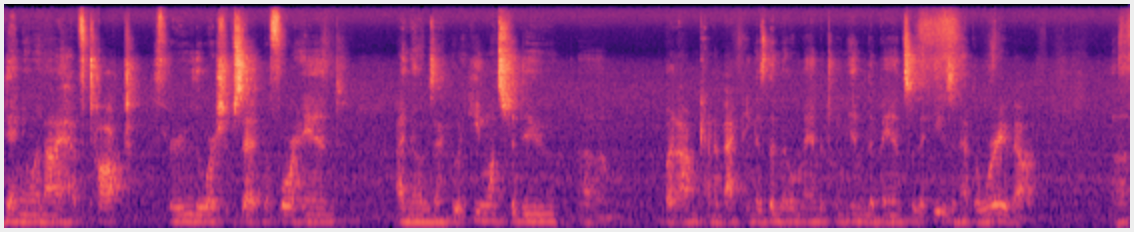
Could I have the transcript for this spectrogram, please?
Daniel and I have talked through the worship set beforehand. I know exactly what he wants to do, um, but I'm kind of acting as the middleman between him and the band so that he doesn't have to worry about um,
